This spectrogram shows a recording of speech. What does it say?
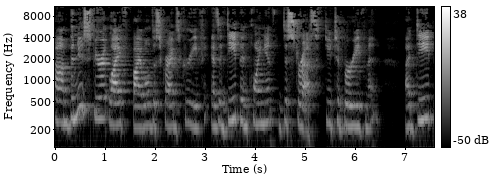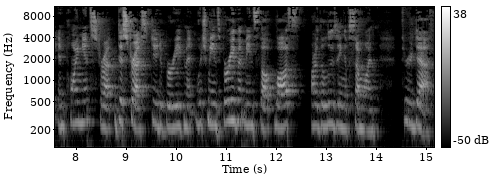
Um, the New Spirit Life Bible describes grief as a deep and poignant distress due to bereavement. A deep and poignant distress due to bereavement, which means bereavement means the loss or the losing of someone through death.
